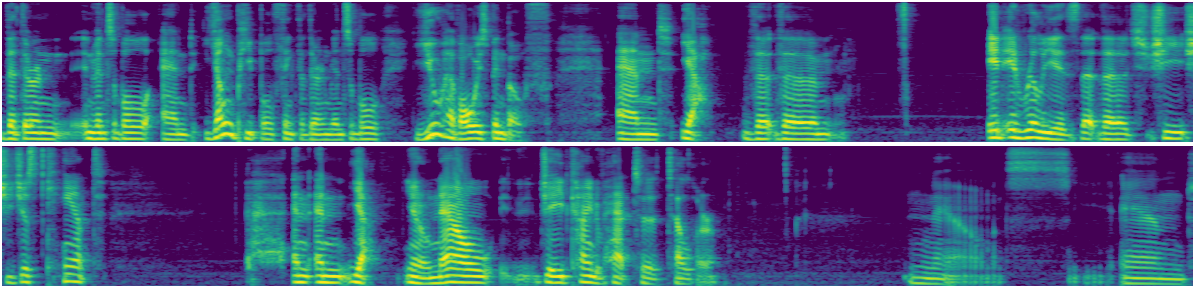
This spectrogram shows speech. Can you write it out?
that they're invincible and young people think that they're invincible. You have always been both. And yeah, the the it it really is that the she she just can't and and yeah, you know, now Jade kind of had to tell her. Now, let's see. And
